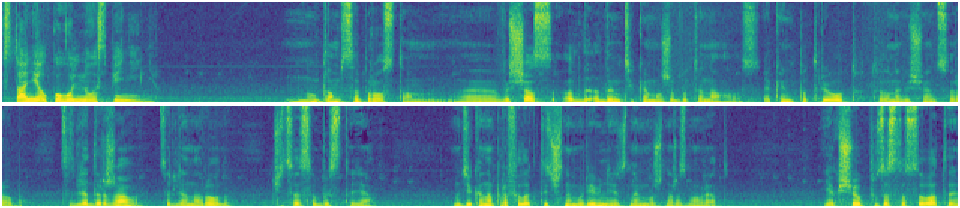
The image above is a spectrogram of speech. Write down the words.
в стані алкогольного сп'яніння? Ну там все просто. Е, Весь час один тільки може бути наголос. Як він патріот, то навіщо він це робить? Це для держави, це для народу, чи це особисто я? Ну тільки на профілактичному рівні з ним можна розмовляти. Якщо б застосувати,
